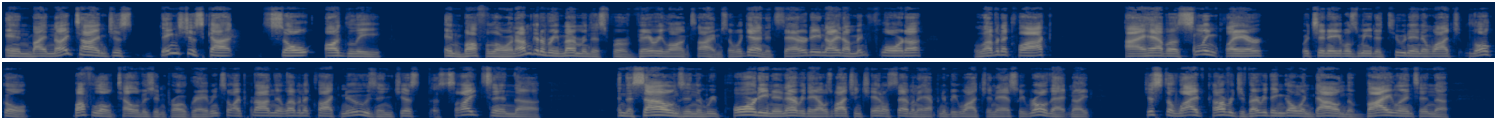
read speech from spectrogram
And by nighttime, just things just got so ugly in Buffalo. And I'm going to remember this for a very long time. So, again, it's Saturday night. I'm in Florida, 11 o'clock. I have a sling player, which enables me to tune in and watch local Buffalo television programming. So I put on the 11 o'clock news and just the sights and the and the sounds and the reporting and everything. I was watching Channel 7. I happened to be watching Ashley Rowe that night. Just the live coverage of everything going down, the violence and the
